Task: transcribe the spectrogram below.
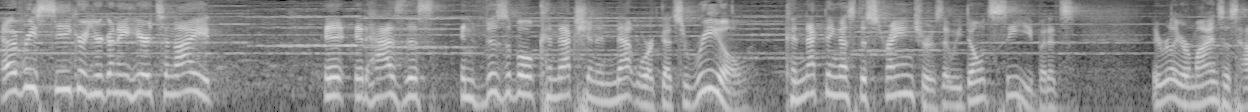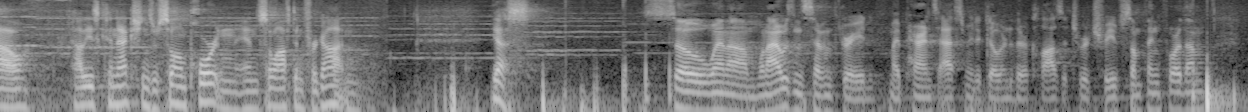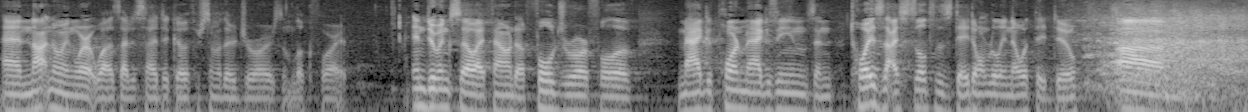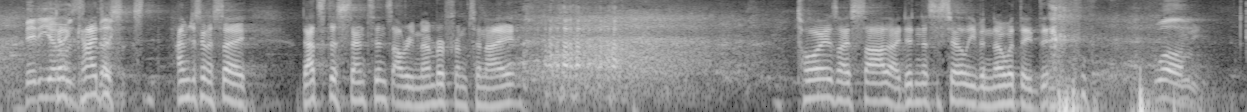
Every secret you're going to hear tonight, it, it has this invisible connection and network that's real, connecting us to strangers that we don't see, but it's, it really reminds us how, how these connections are so important and so often forgotten. Yes. So when um, when I was in seventh grade, my parents asked me to go into their closet to retrieve something for them, and not knowing where it was, I decided to go through some of their drawers and look for it. In doing so, I found a full drawer full of mag- porn magazines and toys that I still to this day don't really know what they do. Um, videos. Can, can I like- just, I'm just going to say, that's the sentence I'll remember from tonight. Toys I saw that I didn't necessarily even know what they did. Well,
